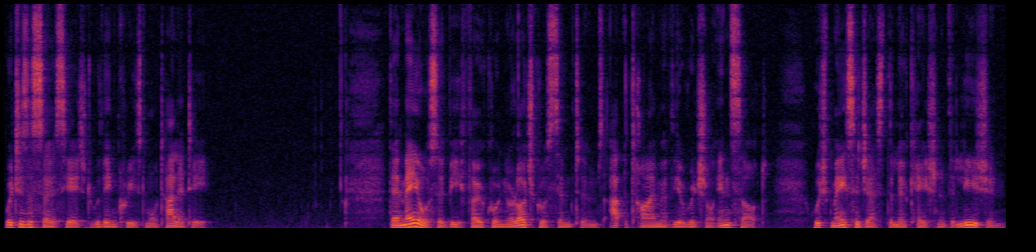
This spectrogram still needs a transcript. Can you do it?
which is associated with increased mortality. There may also be focal neurological symptoms at the time of the original insult, which may suggest the location of the lesion.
